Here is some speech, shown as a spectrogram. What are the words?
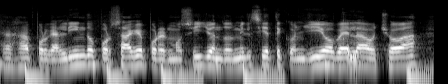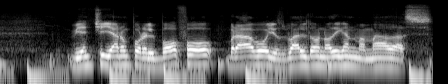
jaja, por Galindo, por Sague, por Hermosillo. En 2007 con Gio, Vela, Ochoa. Bien chillaron por el Bofo, Bravo y Osvaldo. No digan mamadas.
